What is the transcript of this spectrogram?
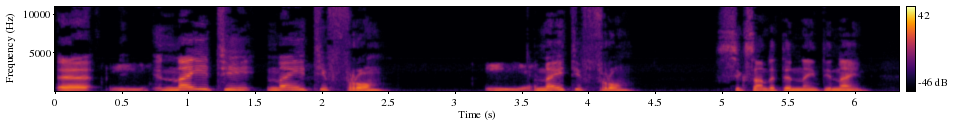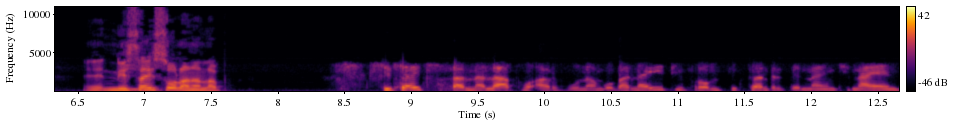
eh Iye. nayithi nayithi from? Iye. Nayithi from 699 eh nisayisola nalapho? Sisayisana lapho arivuna ngoba nayithi from 699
